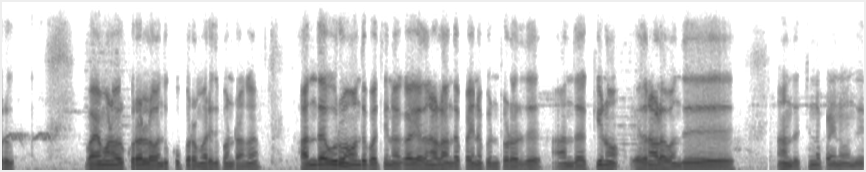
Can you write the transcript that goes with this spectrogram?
ஒரு பயமான ஒரு குரலில் வந்து கூப்பிட்ற மாதிரி இது பண்ணுறாங்க அந்த உருவம் வந்து பார்த்தீங்கன்னாக்கா எதனால் அந்த பையனை பின்தொடருது? அந்த கீணம் எதனால் வந்து அந்த சின்ன பையனை வந்து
